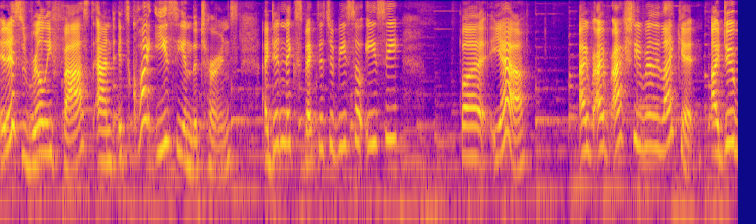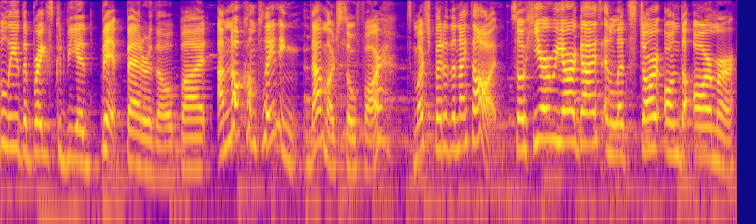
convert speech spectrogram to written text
It is really fast and it's quite easy in the turns. I didn't expect it to be so easy, but yeah, I, I, actually really like it. I do believe the brakes could be a bit better though, but I'm not complaining that much so far. It's much better than I thought. So here we are guys and let's start on the armor.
